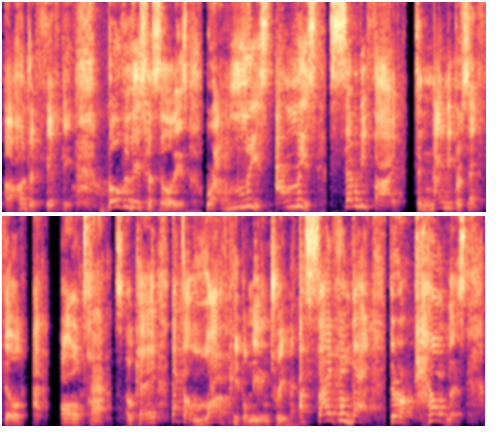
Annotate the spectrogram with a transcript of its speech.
150. Both of these facilities were at least, at least 75 to 90% filled at all times, okay? That's a lot of people needing treatment. Aside from that, there are countless,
